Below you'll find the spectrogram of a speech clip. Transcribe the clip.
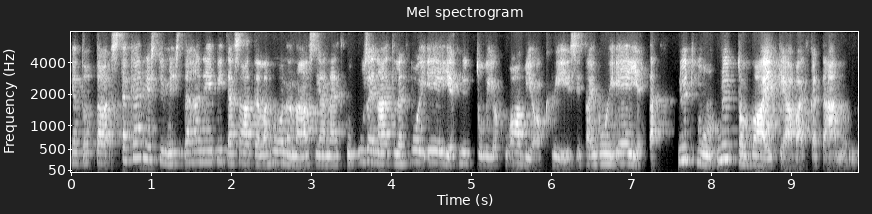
ja tota, sitä kärjistymistähän ei pitäisi ajatella huonona asiana, että kun usein ajatellaan, että voi ei, että nyt tuli joku aviokriisi, tai voi ei, että nyt, mul, nyt on vaikea vaikka tämä mun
